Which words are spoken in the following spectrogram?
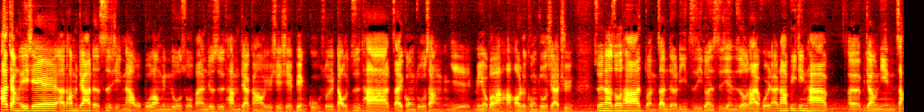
他讲了一些呃他们家的事情，那我不方便多说，反正就是他们家刚好有一些些变故，所以导致他在工作上也没有办法好好的工作下去，所以那时候他短暂的离职一段时间之后，他回来。那毕竟他呃比较年长。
